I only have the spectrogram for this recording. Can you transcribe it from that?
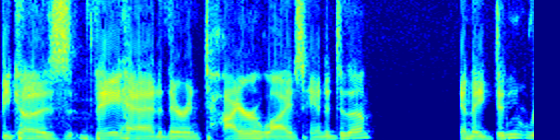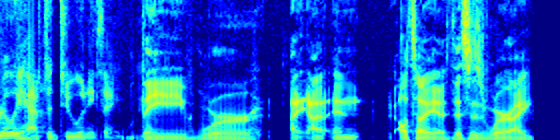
because they had their entire lives handed to them and they didn't really have to do anything. They were, I, I and I'll tell you, this is where I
